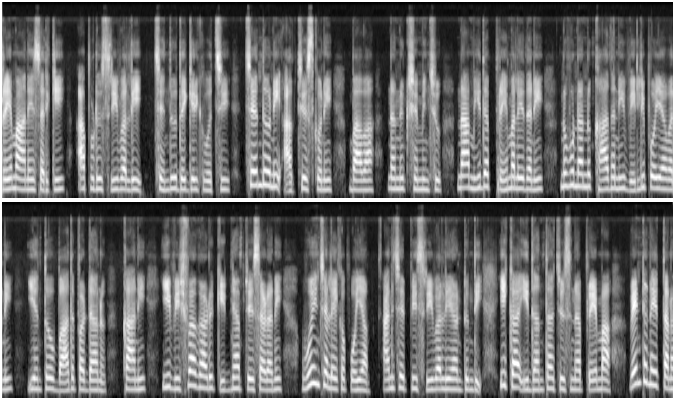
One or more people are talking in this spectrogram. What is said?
ప్రేమ అనేసరికి అప్పుడు శ్రీవల్లి చందు దగ్గరికి వచ్చి చందుని అగ్ చేసుకొని బావా నన్ను క్షమించు. నా మీద ప్రేమ లేదని నువ్వు నన్ను కాదని వెళ్ళిపోయావని ఎంతో బాధపడ్డాను. కానీ ఈ విశ్వగాడు కిడ్నాప్ చేశాడని ఊహించలేకపోయాం అని చెప్పి శ్రీవల్లి అంటుంది. ఇక ఇదంతా చూసిన ప్రేమ వెంటనే తన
